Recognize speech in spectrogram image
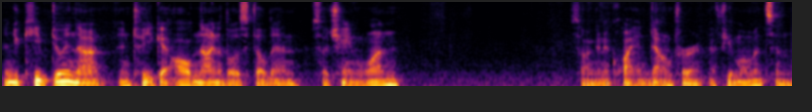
And you keep doing that until you get all nine of those filled in. So chain one. So I'm going to quiet down for a few moments and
